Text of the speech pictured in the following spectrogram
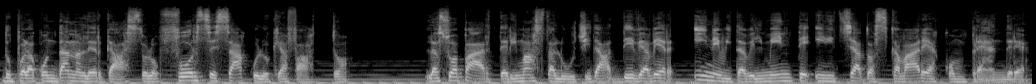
dopo la condanna all'ergastolo, forse sa quello che ha fatto la sua parte rimasta lucida deve aver inevitabilmente iniziato a scavare e a comprendere.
